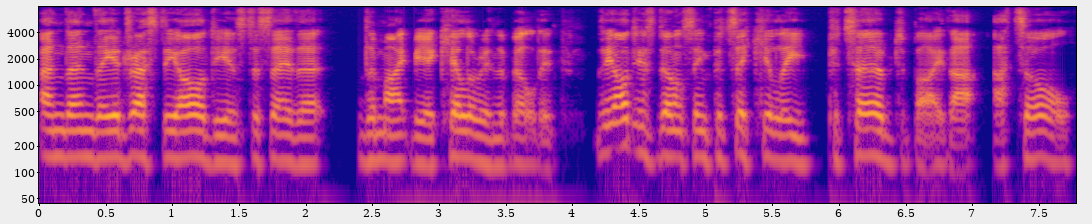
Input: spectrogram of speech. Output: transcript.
and then they address the audience to say that there might be a killer in the building. The audience don't seem particularly perturbed by that at all.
